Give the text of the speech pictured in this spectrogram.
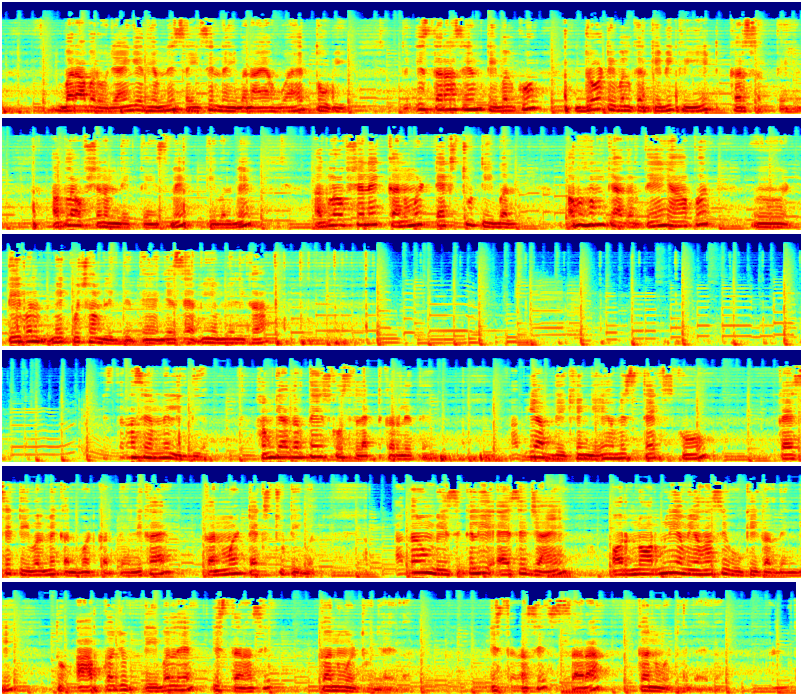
बराबर हो जाएँगे। यदि हमने सही से नहीं बनाया हुआ है तो भी। तो इस तरह से हम टेबल को ड्रॉ टेबल करके भी क्रिएट कर सकते हैं। अगला ऑप्शन हम देखते हैं इसमें टेबल में। अगला ऑप्शन है कन्वर्ट टेक्स्ट टू टेबल अब हम क्या करते हैं, यहाँ पर टेबल में कुछ हम लिख देते हैं। जैसे अभी हमने लिखा, इस तरह से हमने लिख दिया। हम क्या करते हैं, इसको सिलेक्ट कर लेते हैं। अभी आप देखेंगे, हम इस टेक्स्ट को कैसे टेबल में कन्वर्ट करते हैं। लिखा है कन्वर्ट टेक्स्ट टू टेबल अगर हम बेसिकली ऐसे जाएँ और नॉर्मली हम यहाँ से ओके कर देंगे तो आपका जो टेबल है, इस तरह से कन्वर्ट हो जाएगा। इस तरह से सारा कन्वर्ट हो जाएगा।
